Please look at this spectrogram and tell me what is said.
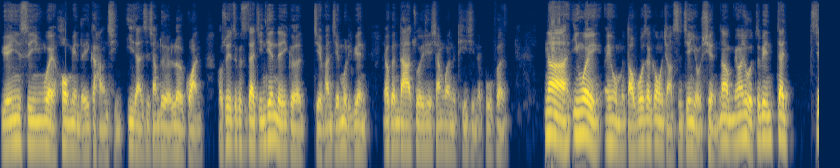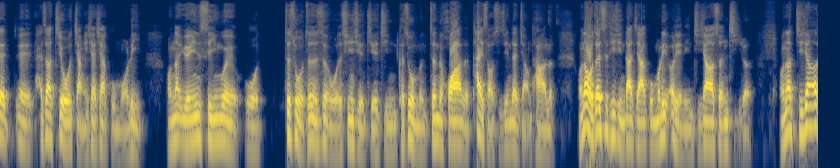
原因是因为后面的一个行情依然是相对的乐观哦，所以这个是在今天的一个解盘节目里面要跟大家做一些相关的提醒的部分。那因为哎，我们导播在跟我讲时间有限，那没关系，我这边再再呃还是要借我讲一下下股魔力哦。那原因是因为我。这是我真的是我的心血结晶，可是我们真的花了太少时间在讲它了。哦，那我再次提醒大家，股魔力二点零即将要升级了。哦，那即将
